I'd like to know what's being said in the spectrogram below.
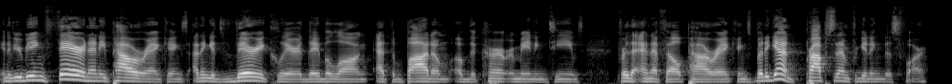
And if you're being fair in any power rankings, I think it's very clear they belong at the bottom of the current remaining teams for the NFL power rankings. But again, props to them for getting this far.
